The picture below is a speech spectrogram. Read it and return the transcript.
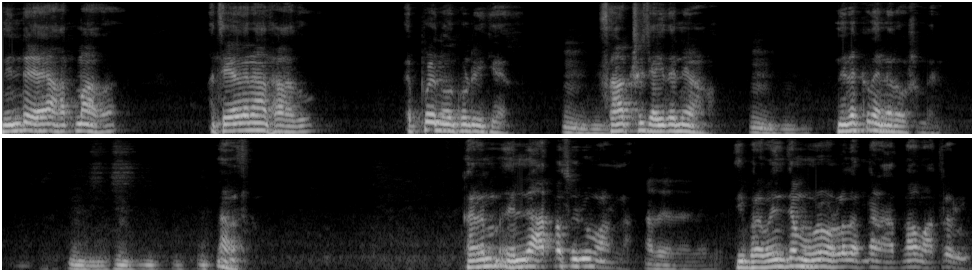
നിന്റെ ആത്മാവ് ചേതനാധാതു എപ്പോഴും നോക്കിക്കൊണ്ടിരിക്കുകയാണ്. സാക്ഷി ചൈതന്യമാണ്. നിനക്ക് തന്നെ ദോഷം തരും. കാരണം എല്ലാം ആത്മസ്വരൂപമാണല്ലോ. ഈ പ്രപഞ്ചം മുഴുവൻ ഉള്ളത് എന്താണ്? ആത്മാവ് മാത്രമേ ഉള്ളൂ.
